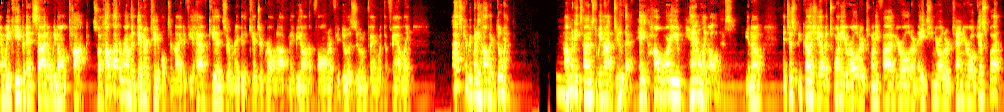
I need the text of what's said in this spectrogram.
and we keep it inside and we don't talk. So, how about around the dinner table tonight if you have kids, or maybe the kids are growing up, maybe on the phone, or if you do a Zoom thing with the family? Ask everybody how they're doing. Mm-hmm. How many times do we not do that? Hey, how are you handling all this? You know, and just because you have a 20 year old or 25 year old or an 18 year old or a 10 year old, guess what?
